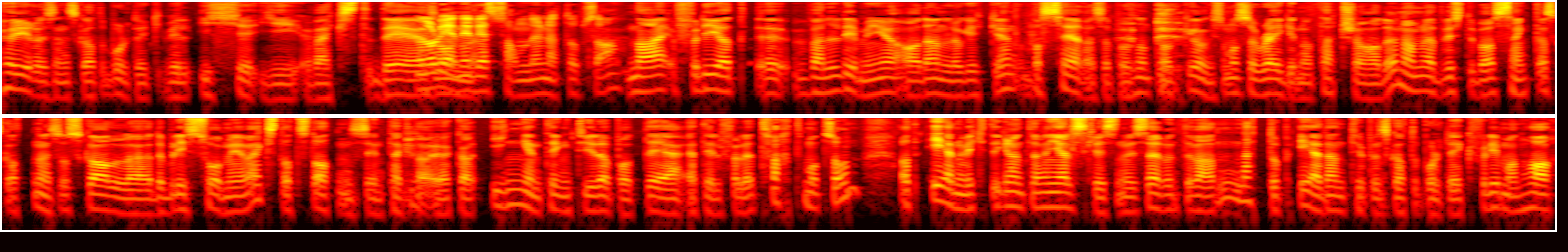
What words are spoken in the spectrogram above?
Høyre sin skattepolitikk vil ikke gi vekst. Det Men Var du sånn... enig i det Sanner nettopp sa? Nei, fordi at uh, veldig mye av den logikken baserer seg på en sånn tankegang som også Reagan og Thatcher hadde, nemlig at hvis du bare senker skattene, så skal uh, det bli så mye vekst at statens inntekter øker. Ingenting tyder på at det er tilfellet. Tvert imot sånn at én viktig grunn til den gjeldskrisen vi ser rundt i verden, nettopp er den typen skattepolitikk. Fordi man har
